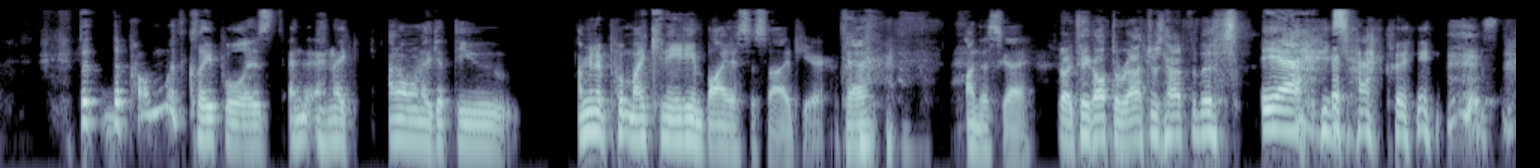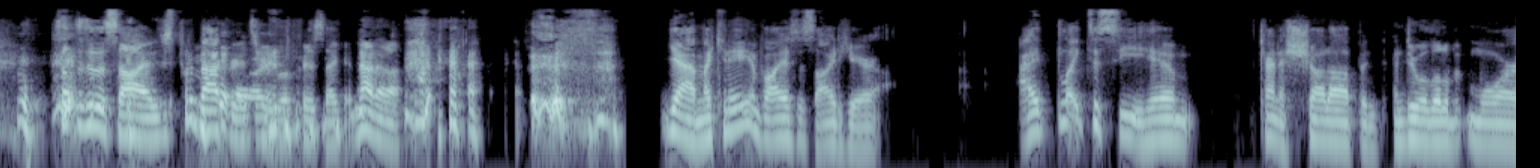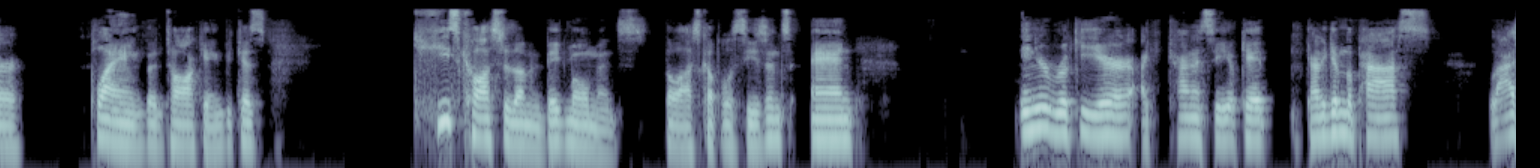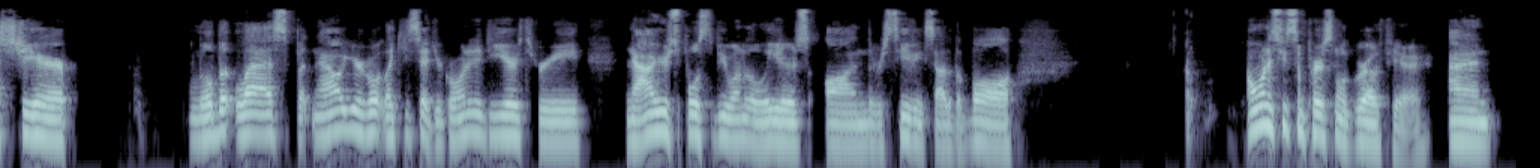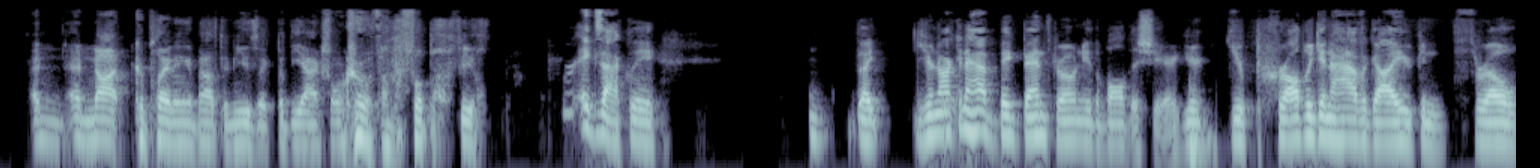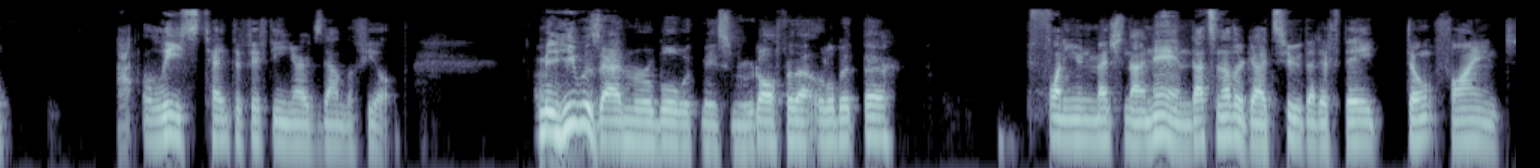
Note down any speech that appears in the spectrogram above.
The the problem with Claypool is, and and like I don't want to get the I'm going to put my Canadian bias aside here, okay, on this guy. Should I take off the Raptors hat for this? Yeah, exactly. Something to the side. Just put it backwards here for a second. No, no, no. yeah, my Canadian bias aside here, I'd like to see him kind of shut up and, and do a little bit more playing than talking because he's costed them in big moments the last couple of seasons. And in your rookie year, I can kind of see, okay, kind of give him the pass. Last year, a little bit less, but now you're going, like you said, you're going into year three. Now you're supposed to be one of the leaders on the receiving side of the ball. I want to see some personal growth here. And and and not complaining about the music, but the actual growth on the football field. exactly like you're not going to have Big Ben throwing you the ball this year. You're you're probably going to have a guy who can throw at least 10 to 15 yards down the field. I mean, he was admirable with Mason Rudolph for that little bit there. Funny you mentioned that name. That's another guy too that if they don't find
